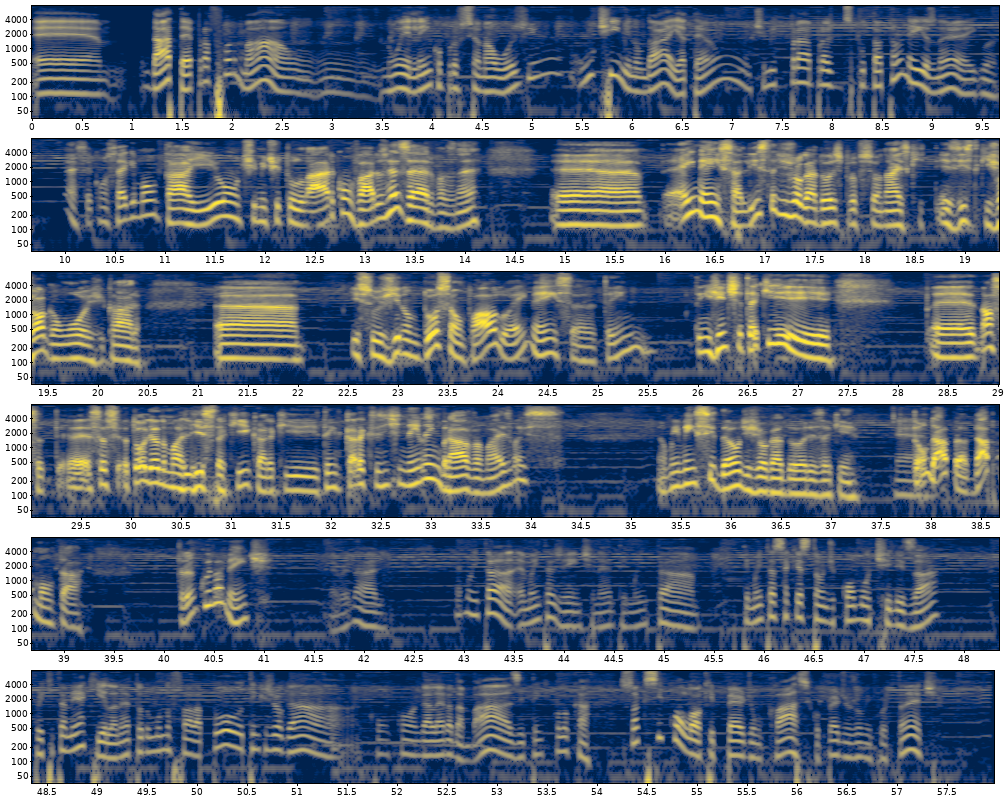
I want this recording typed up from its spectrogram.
é, dá até para formar um, um, no elenco profissional hoje um, um, time, não dá? E até um time para disputar torneios, né, Igor? É, você consegue montar aí um time titular com várias reservas, né? É, é, imensa a lista de jogadores profissionais que existem, que jogam hoje, claro, é, e surgiram do São Paulo é imensa. Tem, tem gente até que. É, nossa, essa, eu tô olhando uma lista aqui, cara, que tem cara que a gente nem lembrava mais, mas é uma imensidão de jogadores aqui. É. Então dá pra, dá pra montar tranquilamente. É verdade. É muita, é muita gente, né? Tem muita, tem muita essa questão de como utilizar, porque também é aquilo, né? Todo mundo fala, pô, tem que jogar com, com a galera da base, tem que colocar. Só que se coloca e perde um clássico, perde um jogo importante,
